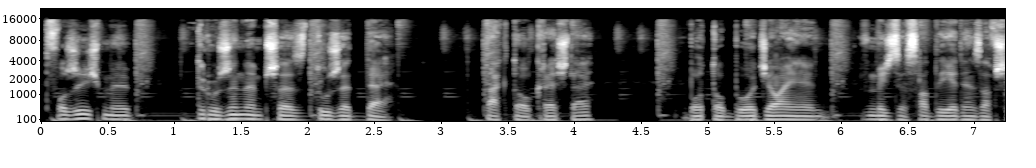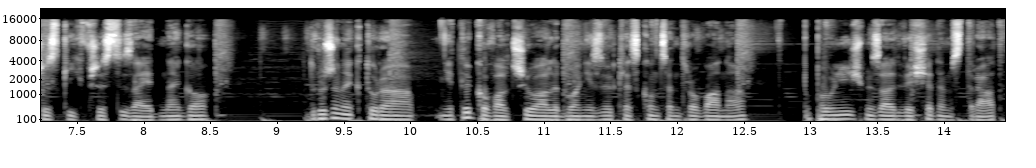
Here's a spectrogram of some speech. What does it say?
Tworzyliśmy drużynę przez duże D. Tak to określę, bo to było działanie w myśl zasady jeden za wszystkich, wszyscy za jednego. Drużynę, która nie tylko walczyła, ale była niezwykle skoncentrowana. Popełniliśmy zaledwie 7 strat.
